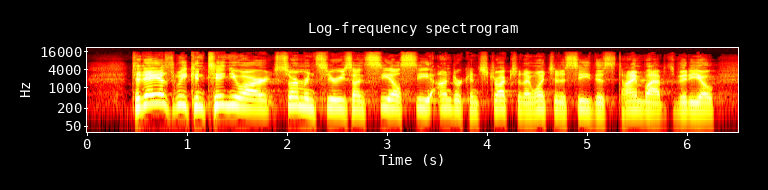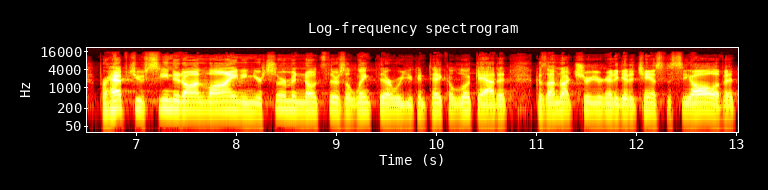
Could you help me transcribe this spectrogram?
Today, as we continue our sermon series on CLC under construction, I want you to see this time lapse video Perhaps you've seen it online in your sermon notes. There's a link there where you can take a look at it because I'm not sure you're going to get a chance to see all of it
